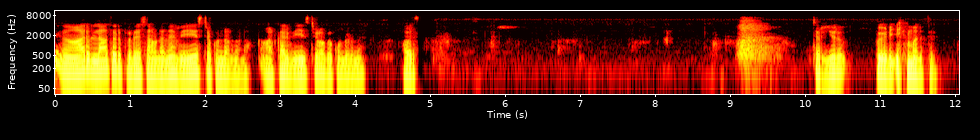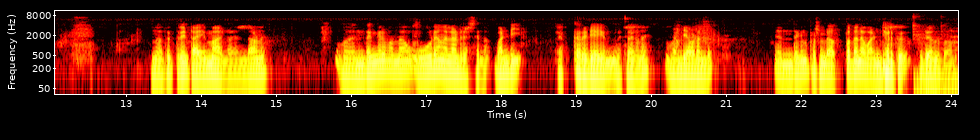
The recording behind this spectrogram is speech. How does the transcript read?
ആരില്ലാത്തൊരു ആരുമില്ലാത്തൊരു പ്രദേശം അവിടെ തന്നെ വേസ്റ്റൊക്കെ കൊണ്ടുവരുന്നുണ്ടോ. ആൾക്കാർ വേസ്റ്റുകളൊക്കെ കൊണ്ടുവരുന്നു അവർ ചെറിയൊരു പേടി മനസ്സിൽ. ഒന്നാമത് ഇത്രയും ടൈമായല്ലോ എന്താണ്? എന്തെങ്കിലും വന്നാൽ ഓടുക എന്നല്ലാണ്ട് രക്ഷയില്ല. വണ്ടി ഒക്കെ റെഡിയായി വെച്ചതാണ് വണ്ടി അവിടെ ഉണ്ട്. എന്തെങ്കിലും പ്രശ്നം ഉണ്ടോ അപ്പം തന്നെ വണ്ടി എടുത്ത് ഇടുക എന്നുള്ളതാണ്.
